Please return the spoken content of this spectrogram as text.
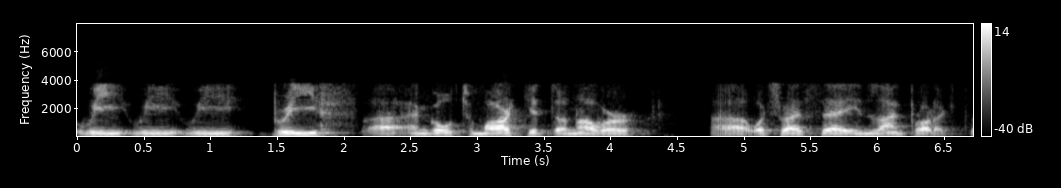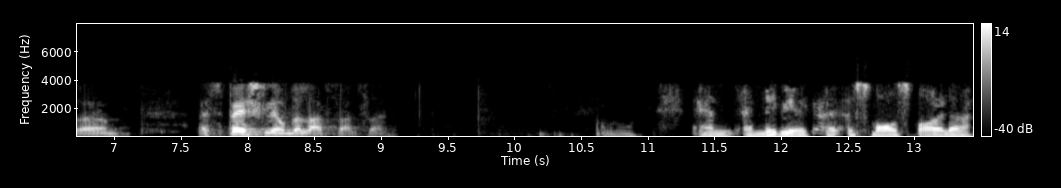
we brief uh, and go to market on our, what should I say, in-line product, um, especially on the lifestyle side. Mm-hmm. And and maybe a small spoiler,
